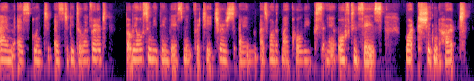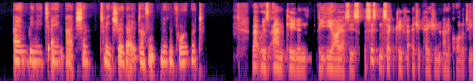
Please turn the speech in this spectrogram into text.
um, is going to is to be delivered. But we also need the investment for teachers. Um, as one of my colleagues uh, often says, work shouldn't hurt, and we need um, action to make sure that it doesn't moving forward. That was Anne Keenan, the EIS's Assistant Secretary for Education and Equality.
